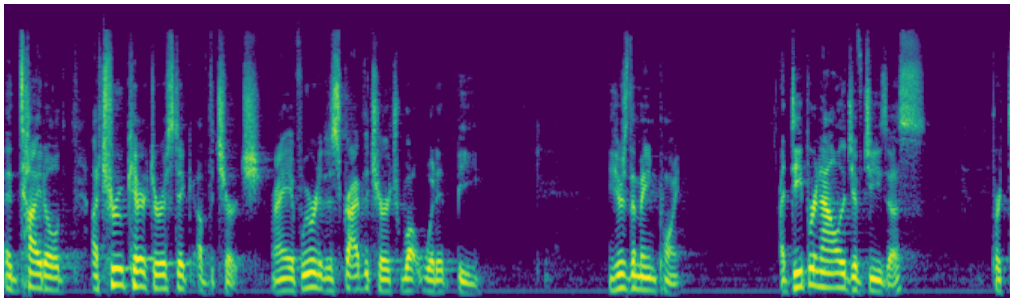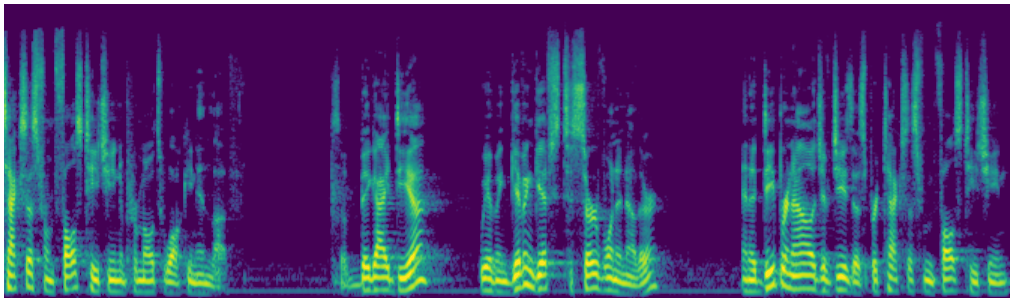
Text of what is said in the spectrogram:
entitled A True Characteristic of the Church, right? If we were to describe the church, what would it be? Here's the main point a deeper knowledge of Jesus protects us from false teaching and promotes walking in love. So, big idea. We have been given gifts to serve one another, and a deeper knowledge of Jesus protects us from false teaching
